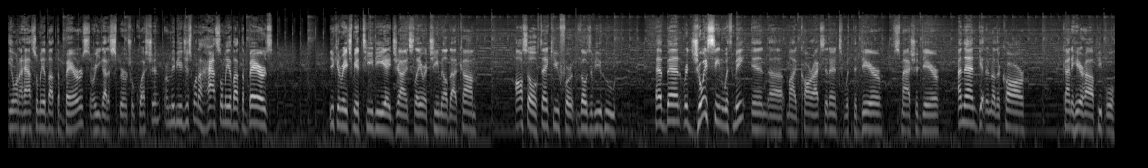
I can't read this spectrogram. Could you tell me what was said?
You want to hassle me about the Bears, or you got a spiritual question, or maybe you just want to hassle me about the Bears? You can reach me at tdagiantslayer at gmail.com. Also, thank you for those of you who have been rejoicing with me in uh, my car accident with the deer, smash a deer, and then get another car. Kind of hear how people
